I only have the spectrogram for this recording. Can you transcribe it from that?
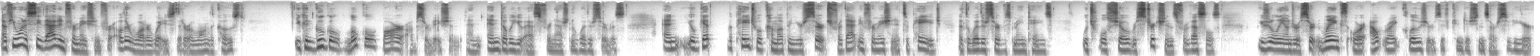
Now, if you want to see that information for other waterways that are along the coast, you can Google local bar observation and NWS for National Weather Service, and you'll get the page will come up in your search for that information. It's a page that the Weather Service maintains, which will show restrictions for vessels, usually under a certain length or outright closures if conditions are severe.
